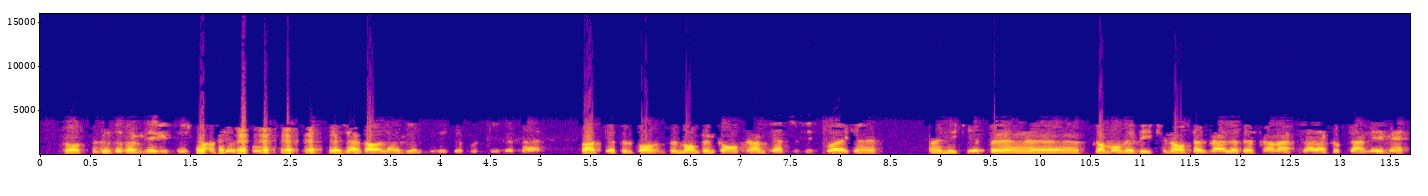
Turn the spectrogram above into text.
continuer de revenir ici. Je pense que, que j'adore la ville et l'équipe aussi. je pense que tout le, tout le monde peut me comprendre quand tu vis de quoi avec un, une équipe euh, comme on a vécu non seulement là, de se rendre en finale à la Coupe d'année, mais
